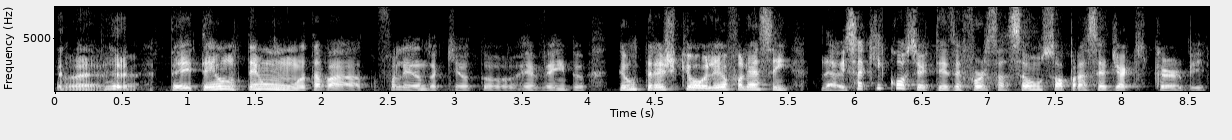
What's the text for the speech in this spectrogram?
É. Tem, tem um, tem um. Eu tava tô folheando aqui, eu tô revendo. Tem um trecho que eu olhei e falei assim: Não, isso aqui com certeza é forçação só pra ser Jack Kirby.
